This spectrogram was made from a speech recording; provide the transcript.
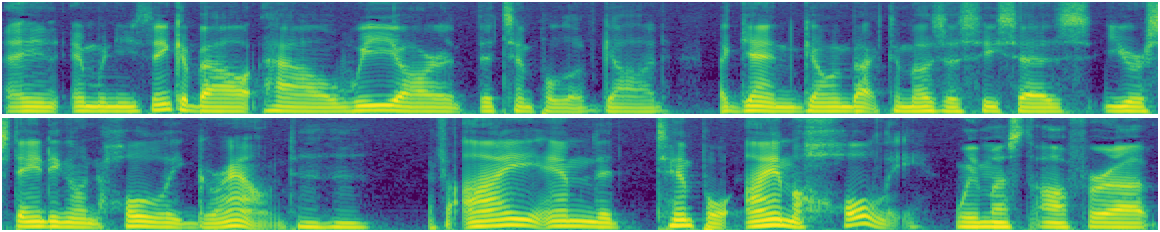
and, and when you think about how we are the temple of God, again, going back to Moses, he says, You're standing on holy ground. hmm If I am the temple, I am holy. we must offer up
